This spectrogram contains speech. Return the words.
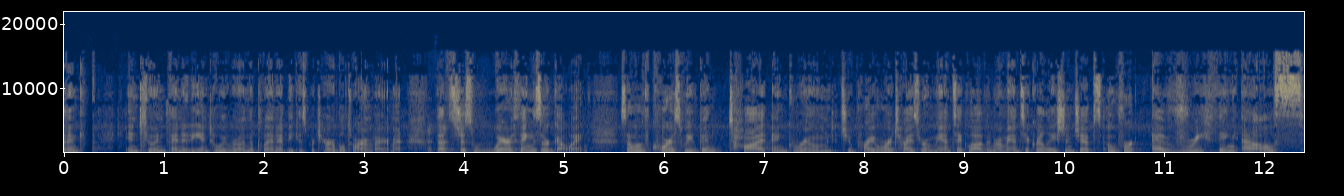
then into infinity until we ruin the planet because we're terrible to our environment. That's just where things are going. So, of course, we've been taught and groomed to prioritize romantic love and romantic relationships over everything else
